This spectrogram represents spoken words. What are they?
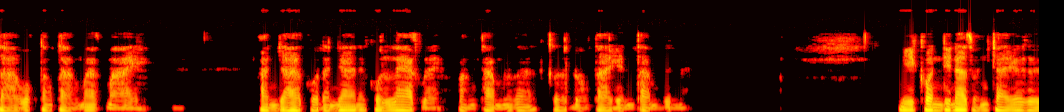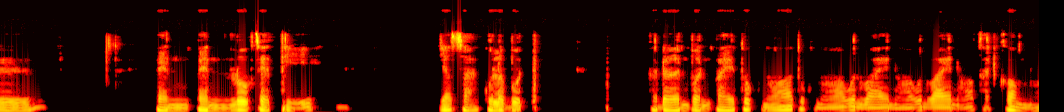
สาวกต่างๆ มากมายปัญญาโกตัญญาในคนแรกเลย ฟังธรรมแล้วก็เกิดดวงตาเห็นธรรมขึ้นมา มีคนที่น่าสนใจก็คือ เป็นเป็นลูกเศรษฐียศกุลบุตร ก็เดินบนไปทุกหนอ ทุกหนอวุ่นวายหนอวุ่นวายหนอขัดข้องหนอ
